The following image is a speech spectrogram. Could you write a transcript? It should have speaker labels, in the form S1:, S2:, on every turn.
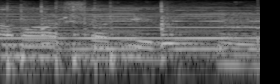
S1: আমার সাধের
